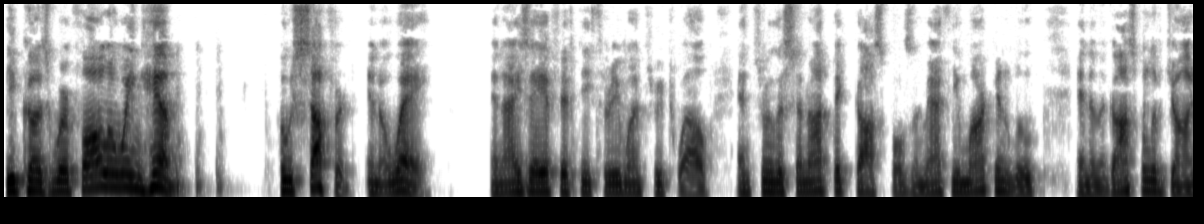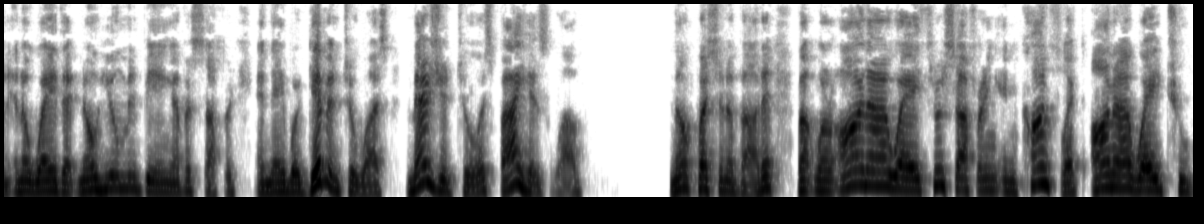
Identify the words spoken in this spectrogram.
Because we're following him who suffered in a way in Isaiah 53, 1 through 12, and through the synoptic gospels in Matthew, Mark, and Luke, and in the Gospel of John in a way that no human being ever suffered, and they were given to us, measured to us by his love. No question about it. But we're on our way through suffering in conflict, on our way to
